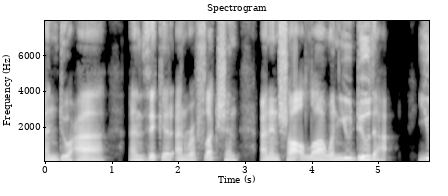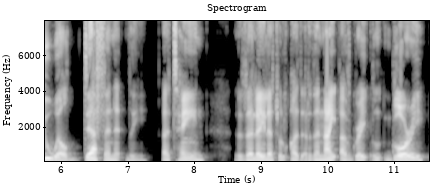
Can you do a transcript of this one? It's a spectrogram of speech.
and dua and dhikr and reflection. And inshallah, when you do that, you will definitely attain the Laylatul Qadr, the night of great glory,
